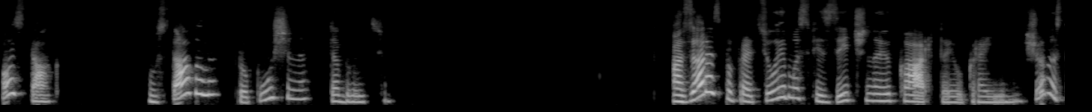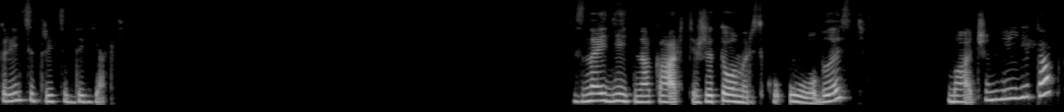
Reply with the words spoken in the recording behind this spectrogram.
Ось так. Уставили пропущене в таблицю. А зараз попрацюємо з фізичною картою України, що на сторінці 39. Знайдіть на карті Житомирську область. Бачимо її, так?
